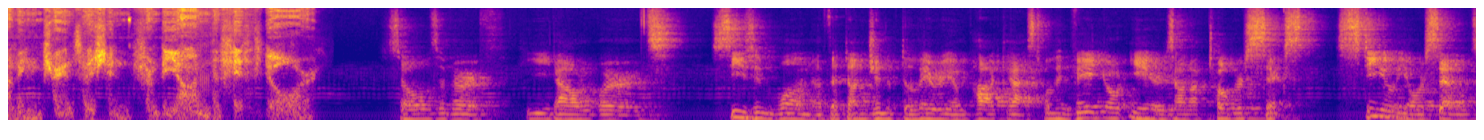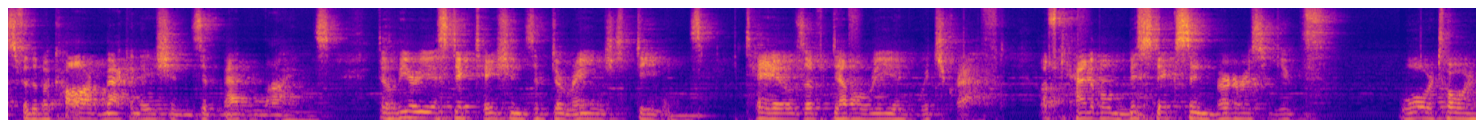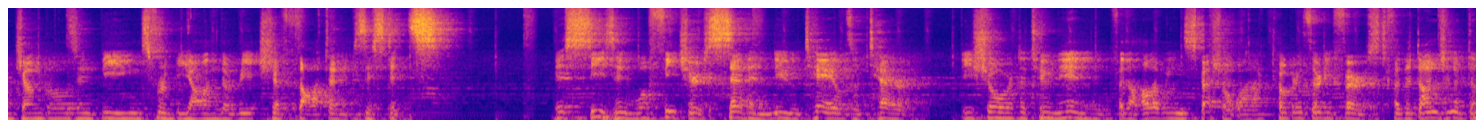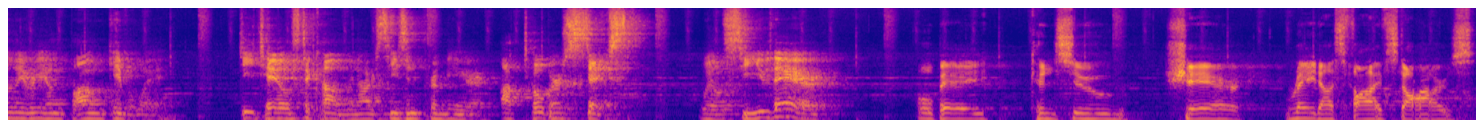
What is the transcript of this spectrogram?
incoming transmission from beyond the fifth door. Souls of Earth, heed our words. Season 1 of the Dungeon of Delirium podcast will invade your ears on October 6th. Steel yourselves for the macabre machinations of maddened minds, delirious dictations of deranged demons, tales of devilry and witchcraft, of cannibal mystics and murderous youth, war torn jungles and beings from beyond the reach of thought and existence. This season will feature seven new tales of terror. Be sure to tune in for the Halloween special on October 31st for the Dungeon of Delirium Bong giveaway. Details to come in our season premiere, October 6th. We'll see you there. Obey, consume, share, rate us five stars.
